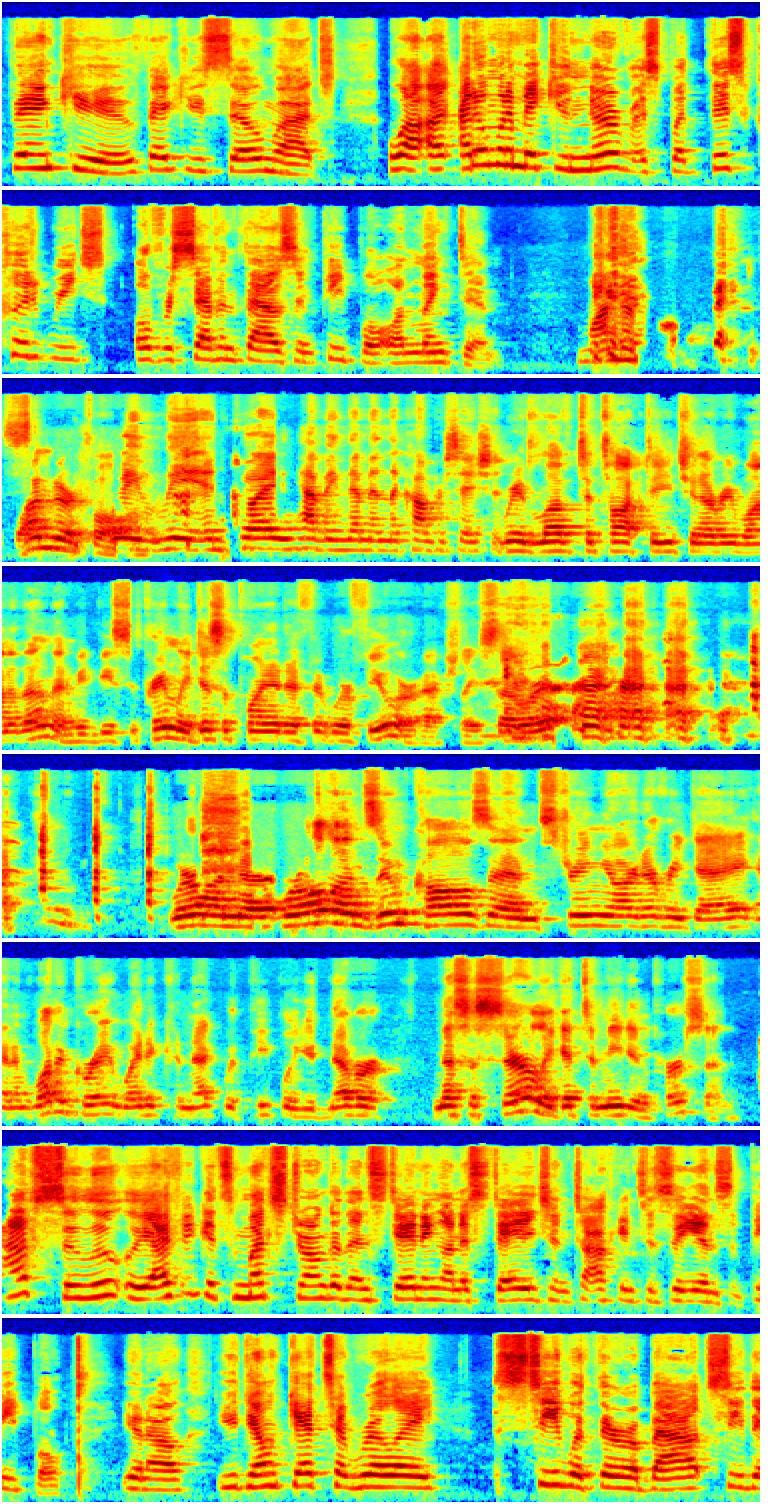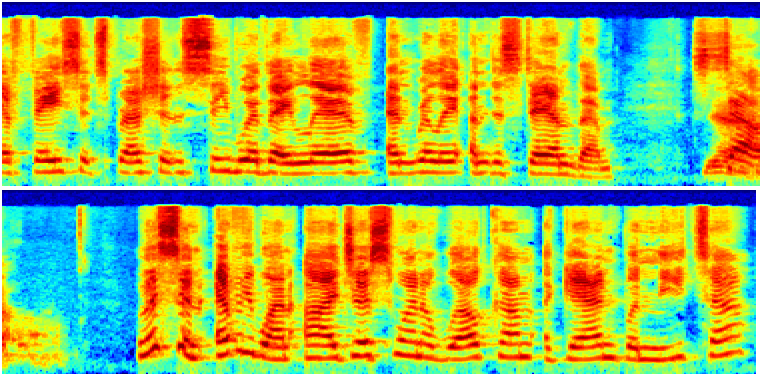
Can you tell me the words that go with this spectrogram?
Thank you. Thank you so much. Well, I, I don't want to make you nervous, but this could reach over 7,000 people on LinkedIn. Wonderful. Wonderful. we, we enjoy having them in the conversation. We'd love to talk to each and every one of them, and we'd be supremely disappointed if it were fewer, actually. So we're we're on uh, we're all on Zoom calls and Streamyard every day, and what a great way to connect with people you'd never necessarily get to meet in person. Absolutely. I think it's much stronger than standing on a stage and talking to zillions of people. You know, you don't get to really see what they're about, see their face expressions, see where they live, and really understand them. Yeah. So, listen, everyone, I just want to welcome again Bonita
